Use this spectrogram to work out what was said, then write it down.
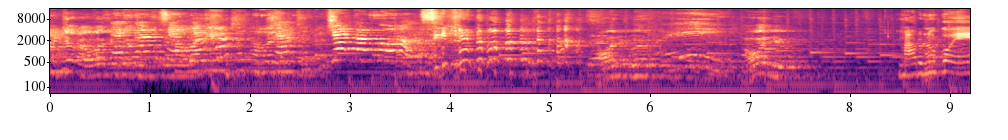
विचार हवारी हवारी मारू नको ए.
